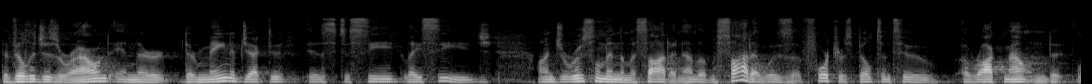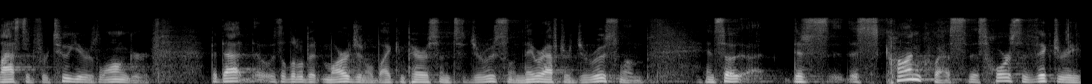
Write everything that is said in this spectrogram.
the villages around, and their, their main objective is to lay siege on Jerusalem and the Masada. Now, the Masada was a fortress built into a rock mountain that lasted for two years longer. But that was a little bit marginal by comparison to Jerusalem. They were after Jerusalem. And so uh, this, this conquest, this horse of victory,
